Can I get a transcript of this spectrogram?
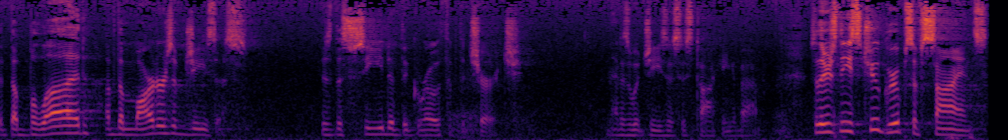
that the blood of the martyrs of Jesus is the seed of the growth of the church. And that is what Jesus is talking about. So there's these two groups of signs,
